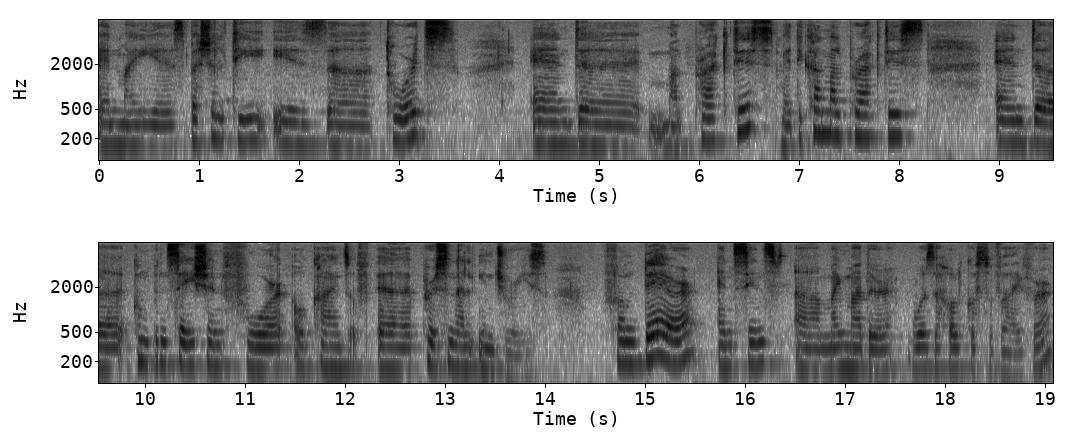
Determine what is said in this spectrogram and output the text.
and my uh, specialty is uh, torts and uh, malpractice, medical malpractice, and uh, compensation for all kinds of personal injuries. From there, and since my mother was a Holocaust survivor,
